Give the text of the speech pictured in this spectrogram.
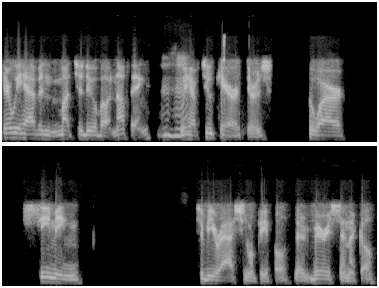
Here we have in Much Ado About Nothing, Mhm. we have two characters who are seeming to be rational people. They're very cynical,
